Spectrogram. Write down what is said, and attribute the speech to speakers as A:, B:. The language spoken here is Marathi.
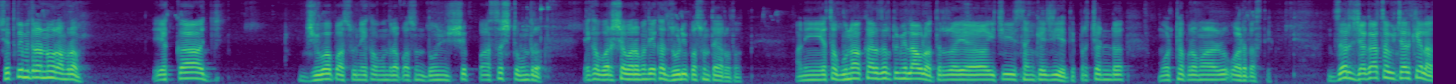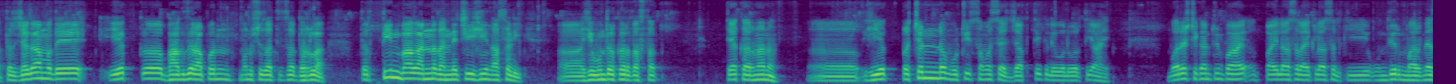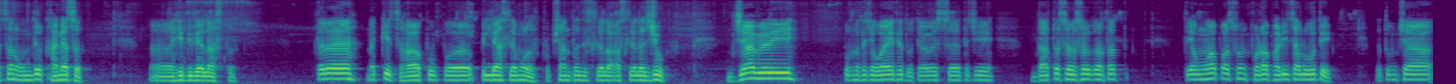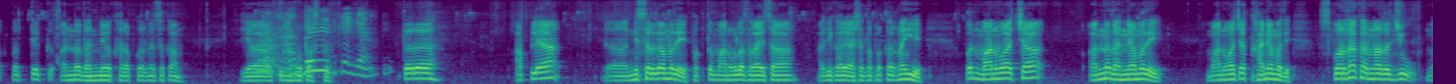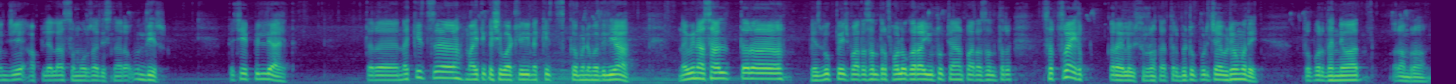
A: शेतकरी मित्रांनो रामराम एका जीवापासून एका उंदरापासून दोनशे पासष्ट उंदरं एका वर्षभरामध्ये एका जोडीपासून तयार होतात. आणि याचा गुणाकार जर तुम्ही लावला तर याची संख्या जी आहे ती प्रचंड मोठ्या प्रमाणावर वाढत असते. जर जगाचा विचार केला तर जगामध्ये एक भाग जर आपण मनुष्य जातीचा धरला तर तीन भाग अन्नधान्याची ही नासाडी हे ही उंदर करत असतात. त्या कारणानं ही एक प्रचंड मोठी समस्या जागतिक लेवलवरती आहे. बऱ्याच ठिकाणी तुम्ही पाय पाहिलं असेल ऐकलं असेल की उंदीर मारण्याचं आणि उंदीर खाण्याचं हे दिलेलं असतं. तर नक्कीच हा खूप पिल्ले असल्यामुळं खूप शांत दिसलेला असलेला जीव ज्यावेळी पूर्ण त्याच्या वयात येतो त्यावेळेस त्याचे दातं सळसळ करतात. तेव्हापासून फोडाफाडी चालू होते. तर तुमच्या प्रत्येक अन्नधान्य खराब करण्याचं काम या तुम्ही होत असतं तर आपल्या निसर्गामध्ये फक्त मानवालाच राहायचा अधिकार आहे अशातला प्रकार नाही आहे पण मानवाच्या अन्नधान्यामध्ये मानवाच्या खाण्यामध्ये स्पर्धा करणारा जीव म्हणजे आपल्याला समोरचा दिसणारा उंदीर. त्याचे पिल्ले आहेत. तर नक्कीच माहिती कशी वाटली? नक्कीच कमेंटमध्ये लिहा. नवीन असाल तर फेसबुक पेज पाहत असाल तर फॉलो करा यूट्यूब चॅनल पाहत असाल तर सबस्क्राईब करायला विसरू नका. तर भेटू पुढच्या व्हिडिओमध्ये. तोपर्यंत धन्यवाद. राम राम.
